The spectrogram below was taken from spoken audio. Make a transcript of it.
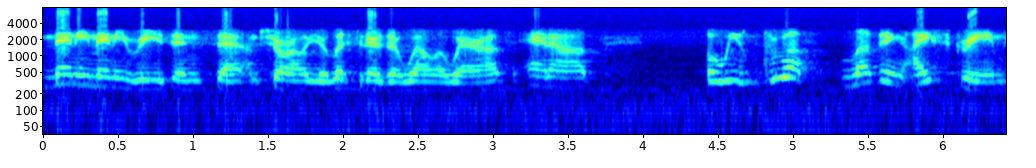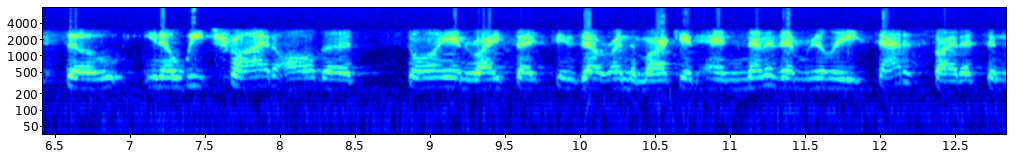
many, many reasons that I'm sure all your listeners are well aware of. And uh, but we grew up loving ice cream, so you know we tried all the soy and rice ice creams out on the market, and none of them really satisfied us. And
